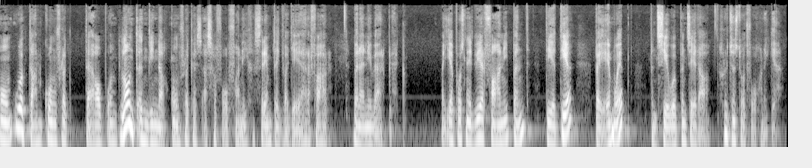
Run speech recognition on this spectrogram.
om ook dan konflik te help ontlont indien daar konflik is as gevolg van die gestremdheid wat jy ervaar binne in die werkplek. My e-pos net weer fani.dt by mweb.co.za. Groetens tot volgende keer.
